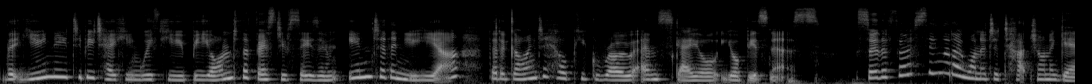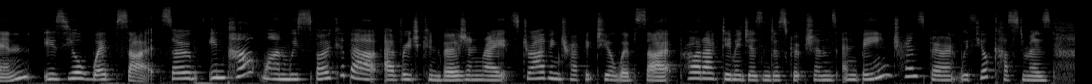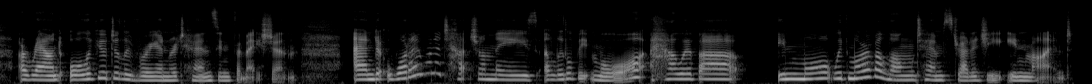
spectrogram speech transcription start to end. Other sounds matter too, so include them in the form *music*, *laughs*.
that you need to be taking with you beyond the festive season into the new year that are going to help you grow and scale your business. So, the first thing that I wanted to touch on again is your website. So, in part one, we spoke about average conversion rates, driving traffic to your website, product images and descriptions, and being transparent with your customers around all of your delivery and returns information. And what I want to touch on these a little bit more, however, in more with more of a long-term strategy in mind.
